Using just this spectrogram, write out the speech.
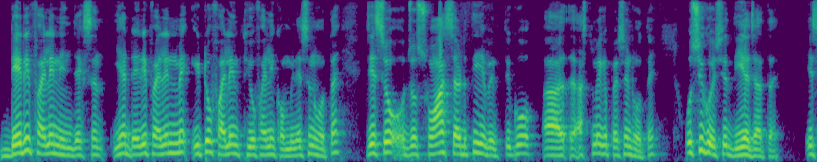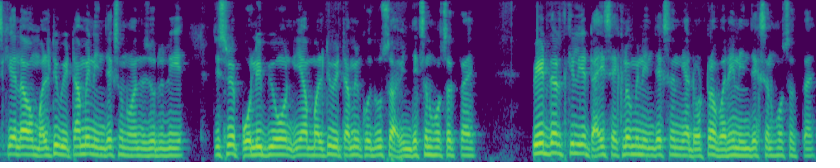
Deriphyllin injection यह डेरीफाइलिन में ईटोफाइलिन थियोफाइलिन कॉम्बिनेशन होता है, जिससे जो श्वास चढ़ती है व्यक्ति को अस्थमे के पेशेंट होते हैं, उसी को इसे दिया जाता है। इसके अलावा मल्टीविटामिन इंजेक्शन होना ज़रूरी है, जिसमें पोलिबियोन या मल्टीविटामिन कोई दूसरा इंजेक्शन हो सकता है। पेट दर्द के लिए डाइसाइक्लोमिन इंजेक्शन या डॉक्टरवरिन इंजेक्शन हो सकता है।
